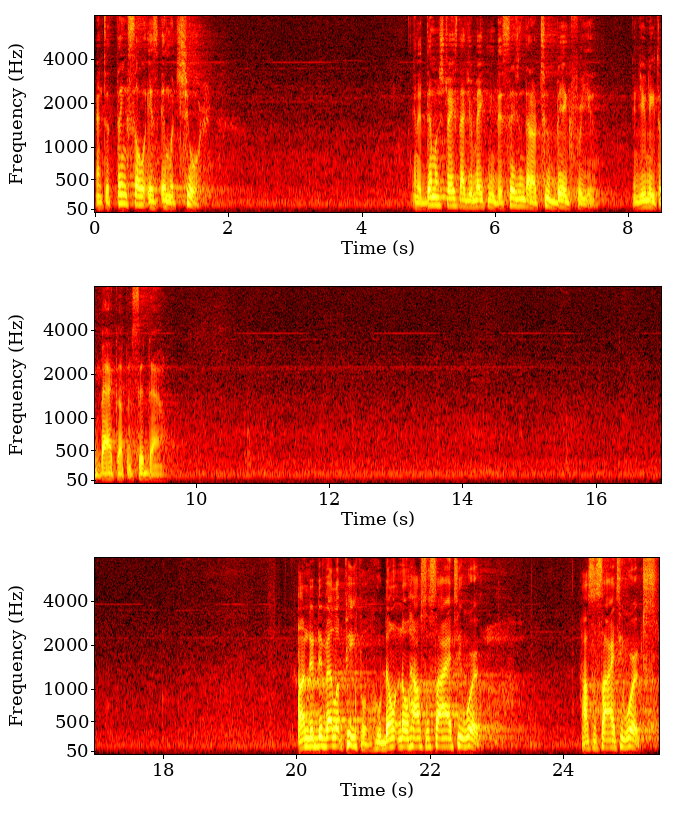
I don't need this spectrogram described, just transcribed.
And to think so is immature. And it demonstrates that you're making decisions that are too big for you. And you need to back up and sit down. Underdeveloped people who don't know how society works, how society works,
